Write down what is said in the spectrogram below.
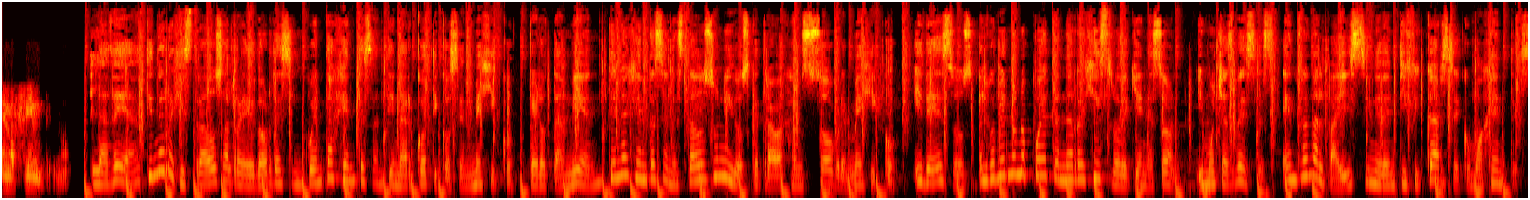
en la gente, ¿no? La DEA tiene registrados alrededor de 50 agentes antinarcóticos en México, pero también tiene agentes en Estados Unidos que trabajan sobre México, y de esos el gobierno no puede tener registro de quiénes son, y muchas veces entran al país sin identificarse como agentes.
